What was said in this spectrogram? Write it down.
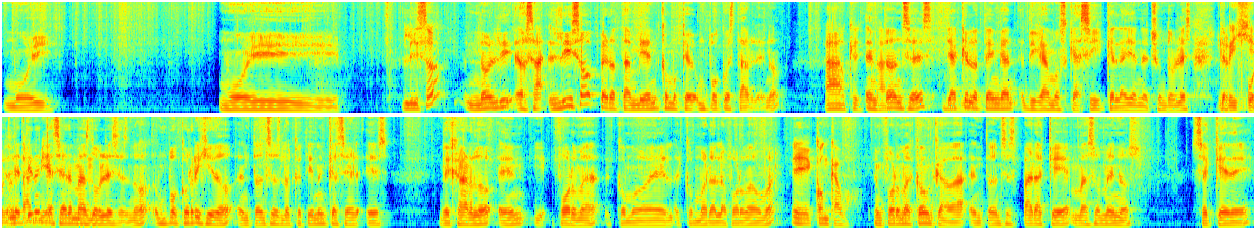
muy, muy, ¿Liso? no li- o sea, liso, pero también como que un poco estable, ¿no? Ah, ok. Entonces, ya que lo tengan, digamos que así, que le hayan hecho un doblez, le- Rígido le, tienen que hacer más dobleces, ¿no? Un poco rígido. Entonces, lo que tienen que hacer es dejarlo en forma, como, el, como era la forma, Omar, Ah, eh, cóncavo. en forma cóncava. Entonces, para que más o menos se quede.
